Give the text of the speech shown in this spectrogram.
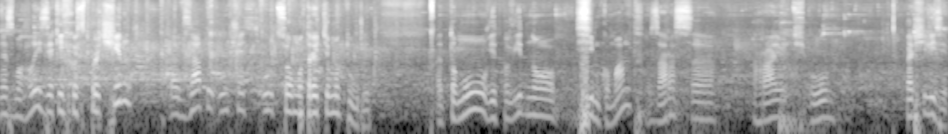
Не змогли з якихось причин е, взяти участь у цьому третьому турі. Е, Тому, відповідно, сім команд зараз е, грають у першій лізі.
